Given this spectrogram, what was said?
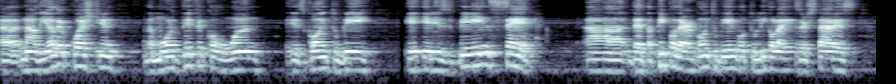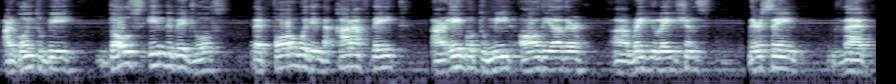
Uh, now, the other question, the more difficult one, is going to be it, it is being said uh, that the people that are going to be able to legalize their status are going to be those individuals that fall within the cutoff date, are able to meet all the other uh, regulations. They're saying that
